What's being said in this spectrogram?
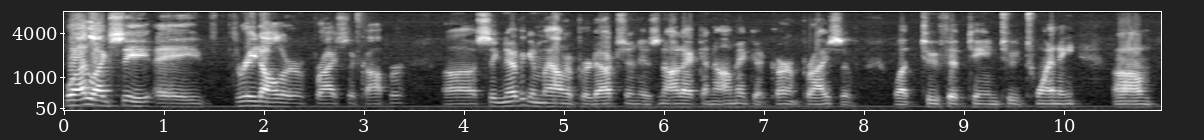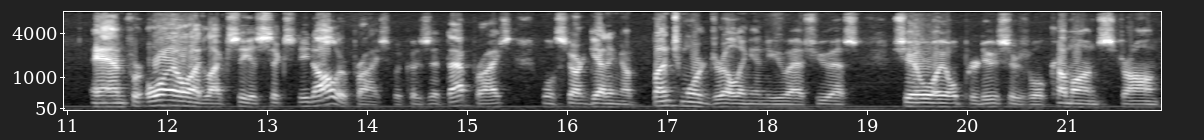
Well, I'd like to see a $3 price of copper. A uh, significant amount of production is not economic at current price of what 215 220 um, and for oil, I'd like to see a $60 price because at that price, we'll start getting a bunch more drilling in the U.S. U.S. shale oil producers will come on strong.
